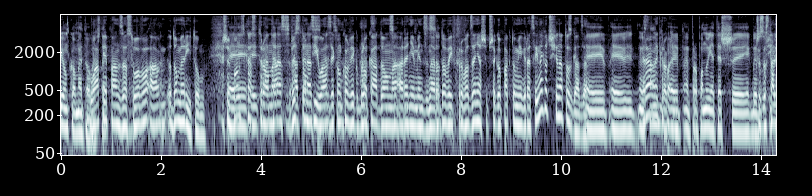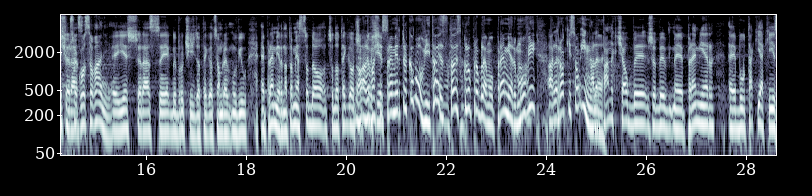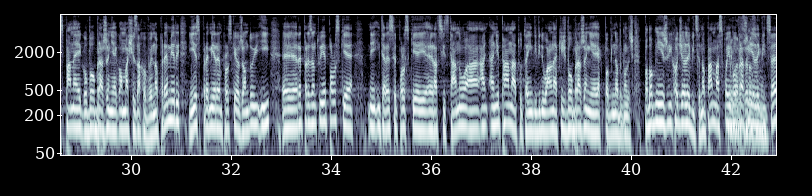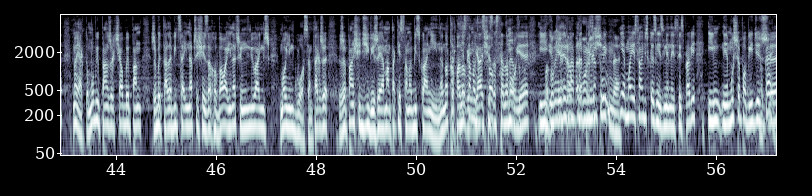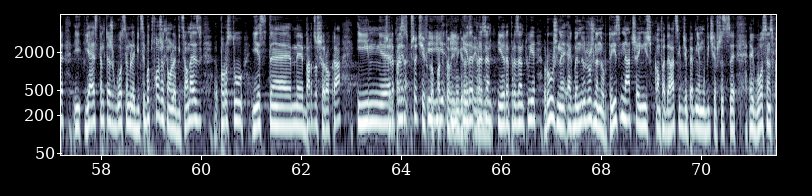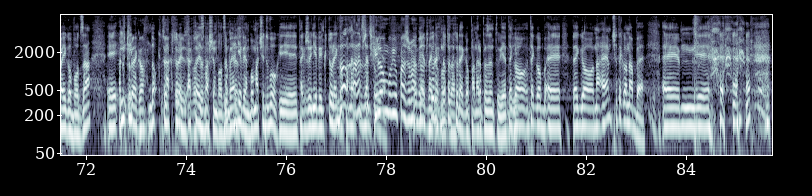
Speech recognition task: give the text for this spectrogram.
ją komentować. Łapie tak? pan za słowo, a do meritum. Czy E, polska e, a strona teraz- a wystąpiła teraz- z jakąkolwiek blokadą co- na arenie międzynarodowej wprowadzenia szybszego paktu migracyjnego, czy się na to zgadza? E, Realne kroki. Proponuję też jakby Czy wrócić zostaliśmy jeszcze raz- przegłosowani? e, Jeszcze raz jakby wrócić do tego, co mówił premier. Natomiast co do, co do tego, czy No ale właśnie jest... premier tylko mówi. To jest, to jest klucz problemu. Premier mówi, a ale- kroki są inne. Ale pan chciałby, żeby premier był taki, jakie jest pana jego wyobrażenie, jak on ma się zachowywać. No premier jest premierem polskiego rządu i e, reprezentuje polskie e, interesy, polskiej racji stanu, a, a, nie pana tutaj indywidualne jakieś wyobrażenie, jak powinno wyglądać. Podobnie jeżeli chodzi o lewicę. No pan ma swoje Nie wyobrażenie lewicę. No jak to? Mówił pan, że chciałby pan, żeby ta lewica inaczej się zachowała, inaczej mówiła niż moim głosem. Także, że pan się dziwi, że ja mam takie stanowisko, a nie inne. No to panowie, ja stanowisko się zastanawiam, moje i bo mieliśmy reprezentuję- inne. Nie, moje stanowisko jest niezmienne w tej sprawie i e, muszę powiedzieć, Okej. że ja jestem też głosem lewicy, bo tworzę tą lewicę. Ona jest po prostu jest e, bardzo szeroka i e, jest przeciwko i- paktowi i, reprezent, i reprezentuje różne, jakby różne nurty. Jest inaczej niż w Konfederacji, gdzie pewnie mówicie wszyscy e, głosem swojego wodza. A i- którego? I, no, Który- a, które, jest a kto jest waszym wodzem? No Bo ja nie wiem, bo macie dwóch, także nie wiem, którego No, pan ale przed reprezentuje. chwilą mówił pan, że mamy no to, jednego który, no to którego pan reprezentuje? Tego, tego, e, tego na M czy tego na B?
